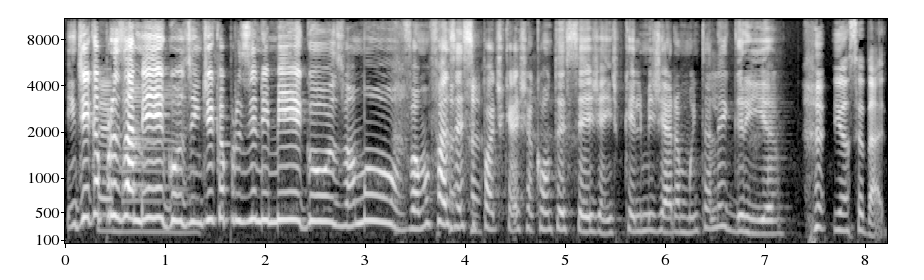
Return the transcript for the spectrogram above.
Indica Até pros mais. amigos, indica pros inimigos. Vamos, vamos fazer esse podcast acontecer, gente, porque ele me gera muita alegria. E ansiedade.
